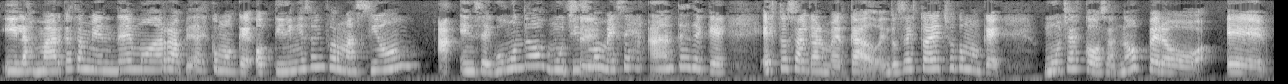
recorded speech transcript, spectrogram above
y las marcas también de moda rápida es como que obtienen esa información en segundos, muchísimos meses antes de que esto salga al mercado. Entonces esto ha hecho como que muchas cosas, ¿no? Pero eh,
